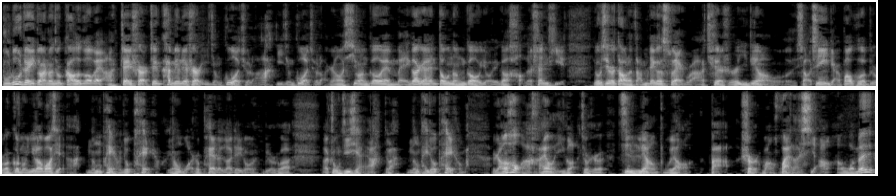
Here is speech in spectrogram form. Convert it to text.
补录这一段呢，就告诉各位啊，这事儿这个看病这事儿已经过去了啊，已经过去了。然后希望各位每个人都能够有一个好的身体，尤其是到了咱们这个岁数啊，确实一定要小心一点，包括比如说各种医疗保。险啊，能配上就配上。然后我是配了个这种，比如说啊重疾险呀，对吧？能配就配上吧。然后啊，还有一个就是尽量不要把事儿往坏了想啊。我们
